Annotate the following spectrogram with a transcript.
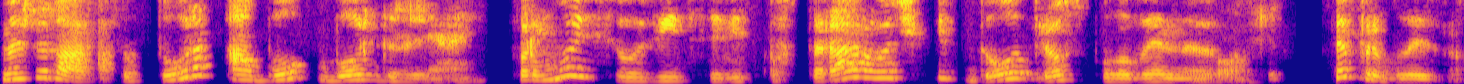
межова структура або бордерляйн формується у віці від 1,5 рочки до 3,5 років. Це приблизно.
